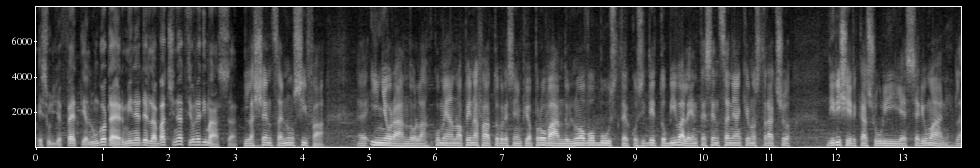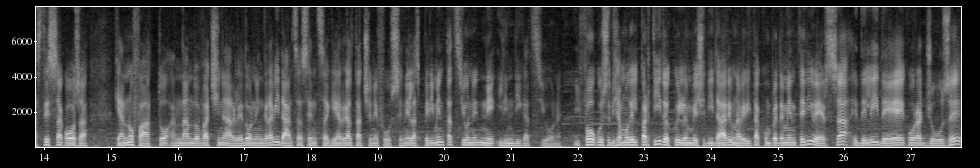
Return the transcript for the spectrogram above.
e sugli effetti a lungo termine della vaccinazione di massa. La scienza non si fa eh, ignorandola, come hanno appena fatto per esempio approvando il nuovo booster cosiddetto bivalente senza neanche uno straccio di ricerca sugli esseri umani. La stessa cosa che hanno fatto andando a vaccinare le donne in gravidanza senza che in realtà ce ne fosse né la sperimentazione né l'indicazione. Il focus diciamo, del partito è quello invece di dare una verità completamente diversa e delle idee coraggiose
